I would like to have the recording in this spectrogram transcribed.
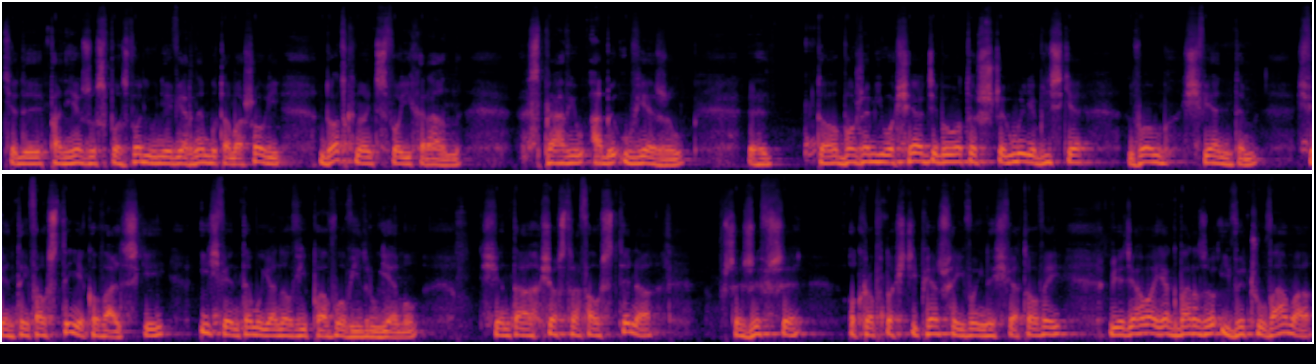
kiedy Pan Jezus pozwolił niewiernemu Tomaszowi dotknąć swoich ran, sprawił, aby uwierzył. To Boże Miłosierdzie było też szczególnie bliskie dwom świętym, świętej Faustynie Kowalskiej i świętemu Janowi Pawłowi II. Święta siostra Faustyna, przeżywszy okropności I wojny światowej, wiedziała, jak bardzo i wyczuwała,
